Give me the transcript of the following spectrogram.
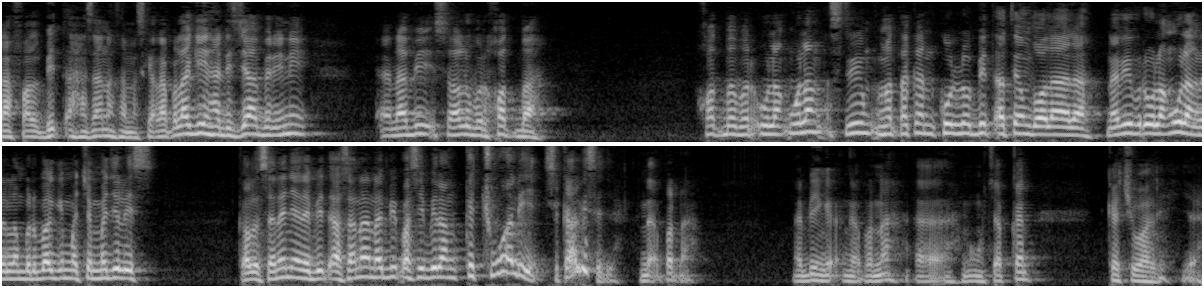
lafal bid'ah hasanah sama sekali. Apalagi hadis Jabir ini eh, Nabi selalu berkhutbah. Khutbah berulang-ulang sering mengatakan kullu bid'atin dhalalah. Nabi berulang-ulang dalam berbagai macam majelis. Kalau seandainya ada bid'ah hasanah Nabi pasti bilang kecuali sekali saja. Tidak pernah. Nabi enggak enggak pernah uh, mengucapkan kecuali ya.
